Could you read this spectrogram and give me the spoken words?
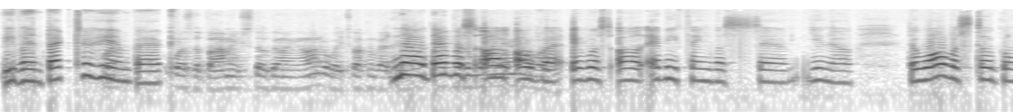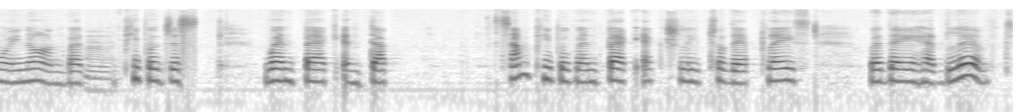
We went back to Hamburg. Was the bombing still going on, or were we talking about No, that was all or over. It was all everything was, uh, you know, the war was still going on, but Mm. people just went back and dug. Some people went back actually to their place where they had lived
